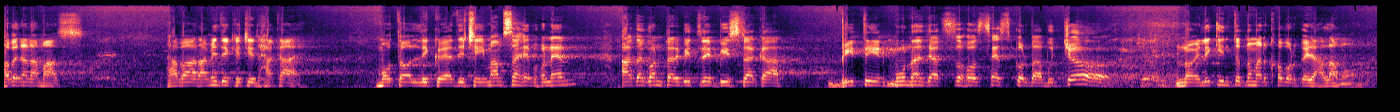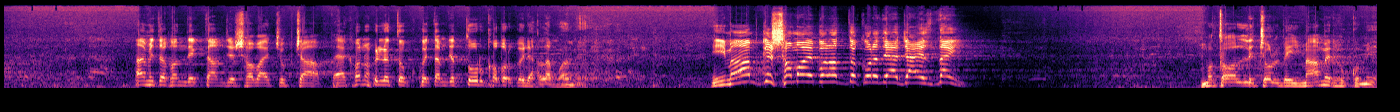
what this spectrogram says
হবে না নামাজ? আবার আমি দেখেছি ঢাকায় মোতাল্লিক কয়া দিচ্ছে ইমাম সাহেব হলেন, আধা ঘণ্টার ভিতরে বিশ টাকার ভীতির মোনাজাত সহ শেষ করবা, বুঝছ? নইলে কিন্তু তোমার খবর কই হালাম আমি তখন দেখতাম যে সবাই চুপচাপ। এখন হইলে তো কইতাম যে তোর খবর কই হালাম আমি। ইমামকে সময় বরাদ্দ করে দেয়া জায়েজ নাই। মোতাল্লি চলবে ইমামের হুকুমে।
